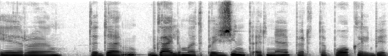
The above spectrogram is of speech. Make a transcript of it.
ir tada galima atpažinti, ar ne, per tą pokalbį,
